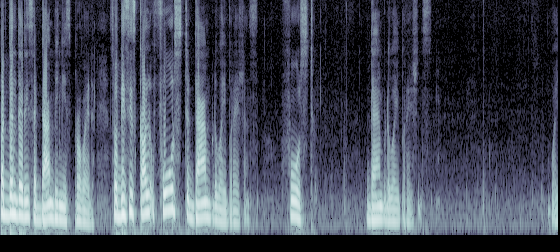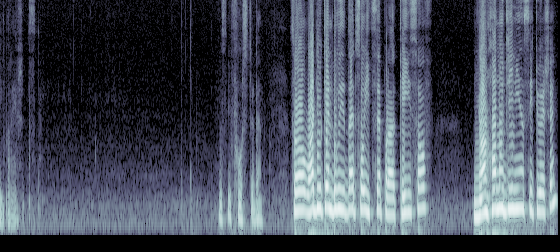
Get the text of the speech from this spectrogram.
but then there is a damping is provided. So, this is called forced damped vibrations, forced damped vibrations, vibrations. You see forced damp. So, what you can do is that, so it is a case of non-homogeneous situation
